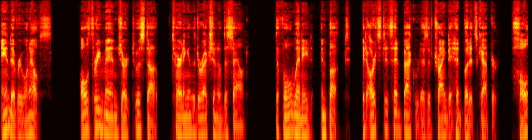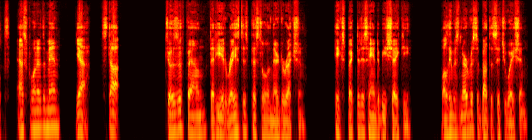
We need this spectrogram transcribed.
and everyone else. All three men jerked to a stop, turning in the direction of the sound. The foal whinnied and bucked. It arched its head backward as if trying to headbutt its captor. Halt? asked one of the men. Yeah, stop. Joseph found that he had raised his pistol in their direction. He expected his hand to be shaky. While he was nervous about the situation,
